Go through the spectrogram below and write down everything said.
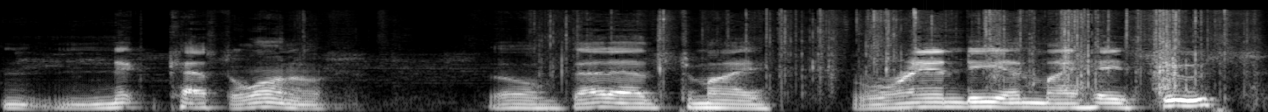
Nick Castellanos. So that adds to my Randy and my Jesus.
